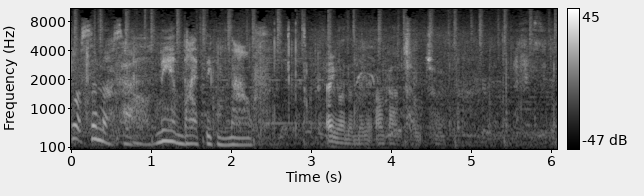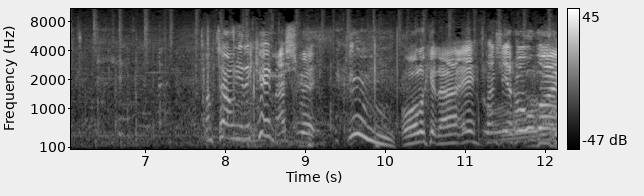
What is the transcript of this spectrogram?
What's the matter? Oh, me and my big mouth. Hang on a minute, I'll go and talk to him. I'm telling you, they came, I swear. Oh, look at that, eh? Fancy a hole, boy?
